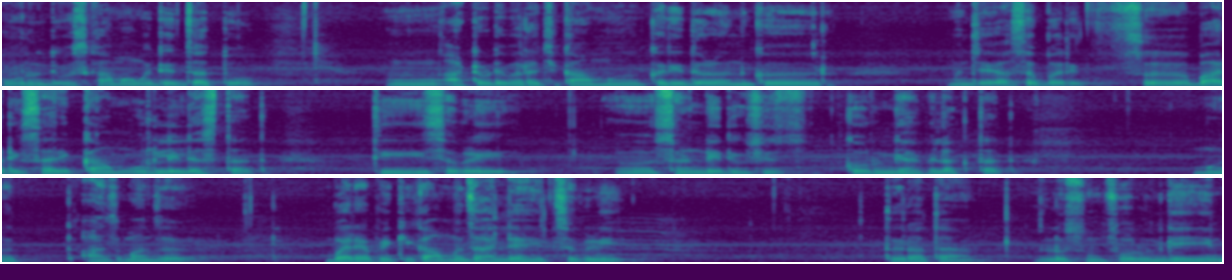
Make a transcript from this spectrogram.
पूर्ण दिवस कामामध्येच जातो. आठवडेभराची आठवड्याभराची कामं कधी दळण कर. म्हणजे असं बरीच बारीक सारीक काम उरलेली असतात. ती सगळी संडे दिवशीच करून घ्यावी लागतात. मग आज माझं बऱ्यापैकी कामं झाली आहेत सगळी. तर आता लसूण सोलून घेईन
